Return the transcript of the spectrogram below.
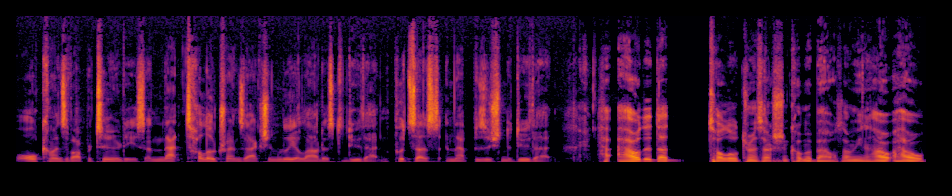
all kinds of opportunities. And that Tullow transaction really allowed us to do that and puts us in that position to do that. How did that Tullow transaction come about? I mean, how how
